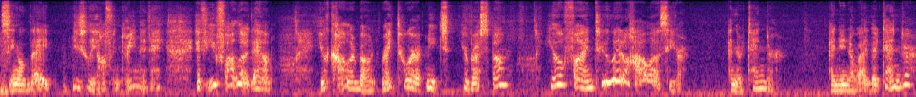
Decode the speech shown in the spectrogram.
single day, usually often during the day. If you follow down your collarbone right to where it meets your breastbone, you'll find two little hollows here and they're tender. And you know why they're tender?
